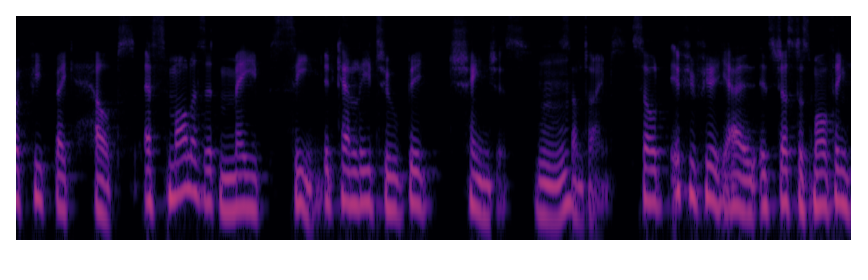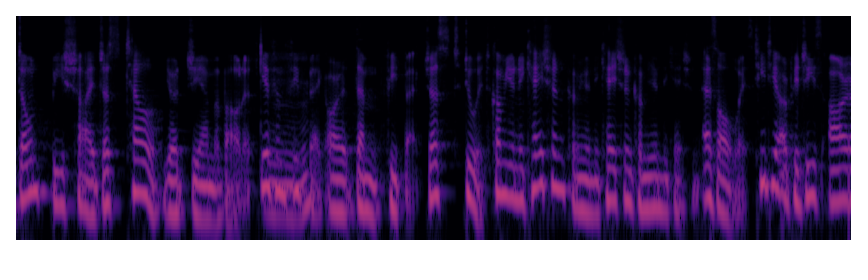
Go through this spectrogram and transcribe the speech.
of feedback helps, as small as it may seem. It can lead to big changes Mhm. sometimes. So if you feel, yeah, it's just a small thing, don't be shy. Just tell your GM about it. Give him Mhm. feedback or them feedback. Just do it. Communication, communication, communication. As always, TTRPGs are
